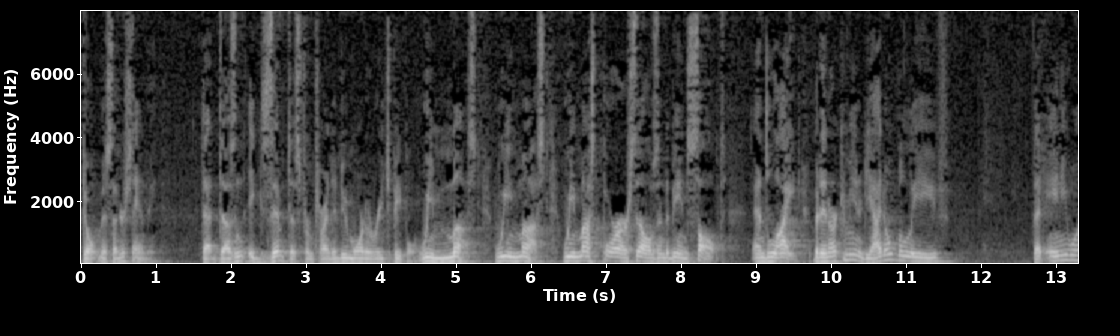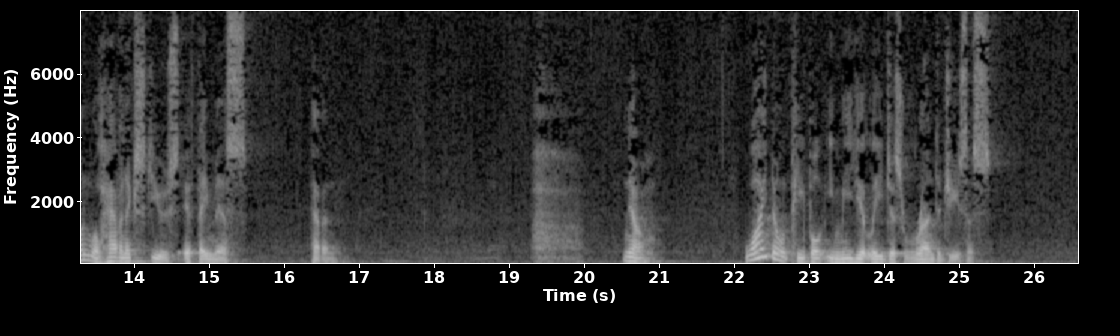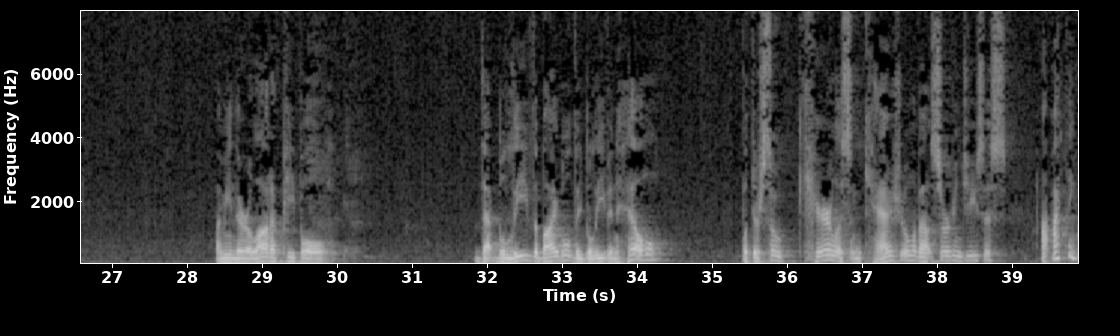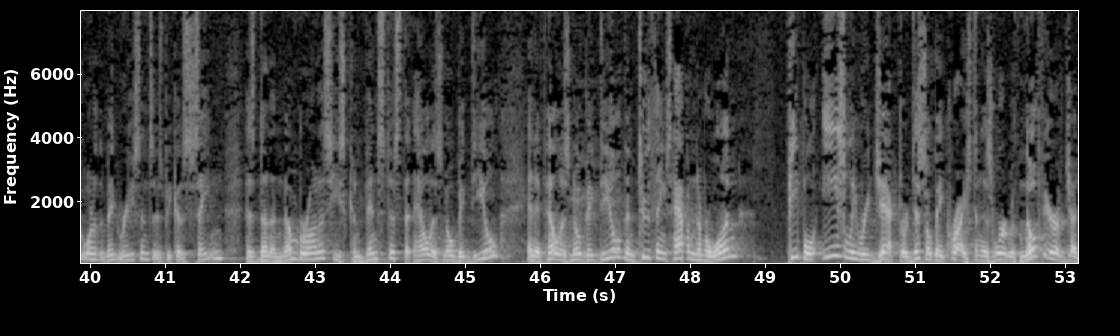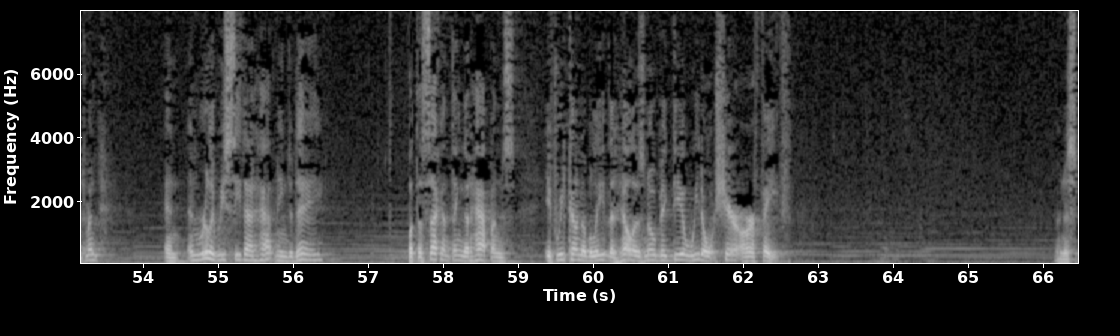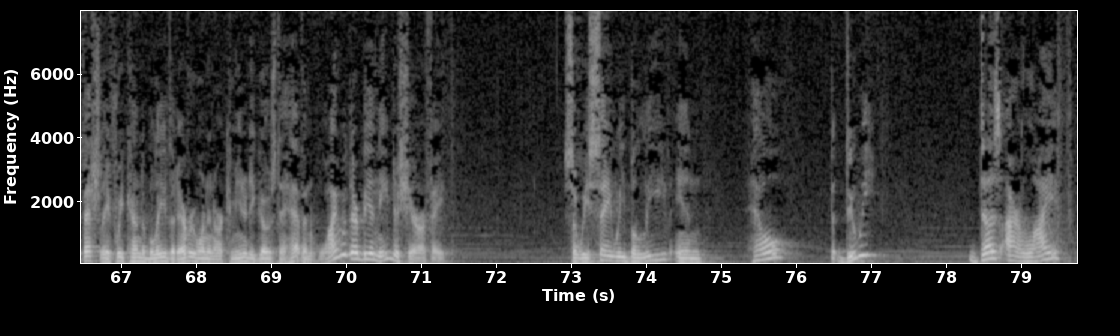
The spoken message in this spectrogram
don't misunderstand me. That doesn't exempt us from trying to do more to reach people. We must, we must, we must pour ourselves into being salt and light. But in our community, I don't believe that anyone will have an excuse if they miss heaven. Now, why don't people immediately just run to Jesus? I mean, there are a lot of people that believe the Bible, they believe in hell, but they're so careless and casual about serving Jesus. I think one of the big reasons is because Satan has done a number on us. He's convinced us that hell is no big deal. And if hell is no big deal, then two things happen. Number one, people easily reject or disobey Christ and His Word with no fear of judgment. And, and really, we see that happening today. But the second thing that happens, if we come to believe that hell is no big deal, we don't share our faith. And especially if we come to believe that everyone in our community goes to heaven, why would there be a need to share our faith? So we say we believe in hell, but do we? Does our life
